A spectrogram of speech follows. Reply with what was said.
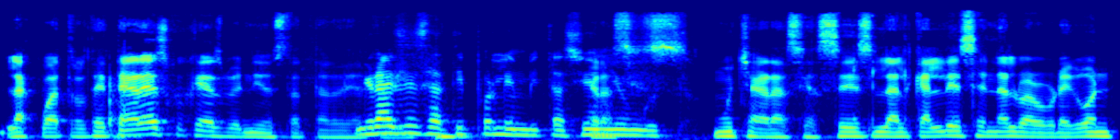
la 4T. Te agradezco que hayas venido esta tarde. Gracias a ti por la invitación y un gusto. Muchas gracias. Es la alcaldesa en Álvaro Obregón,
